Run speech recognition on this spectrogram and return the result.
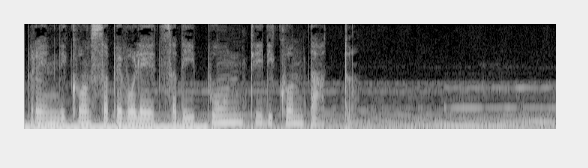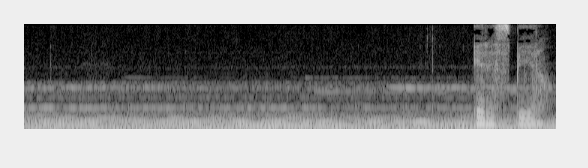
Prendi consapevolezza dei punti di contatto. E respira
